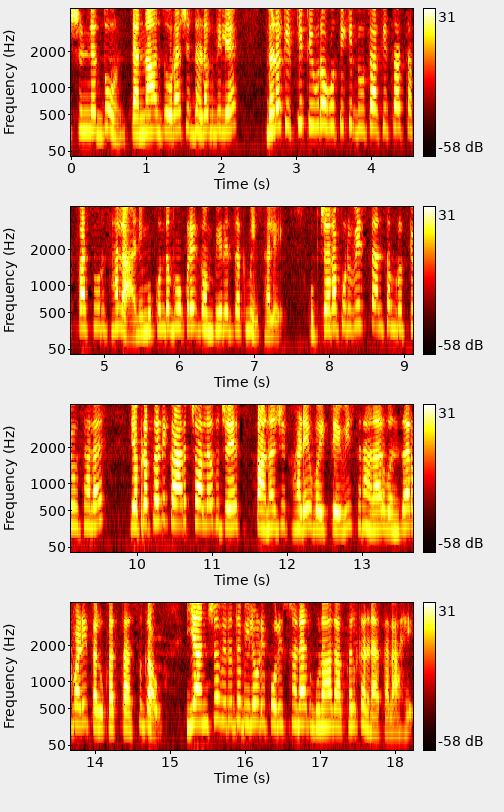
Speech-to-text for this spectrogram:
शून्य दोन त्यांना जोराची धडक दिली आहे. धडक इतकी तीव्र होती की दुचाकीचा चक्काचूर झाला आणि मुकुंद भोकरे गंभीर जखमी झाले. उपचारापूर्वीच त्यांचा मृत्यू झालाय. या प्रकरणी कार चालक जयस तानाजी खाडे वय तेवीस राहणार वंजारवाडी तालुका तासगाव यांच्या विरुद्ध भिलोडी पोलीस ठाण्यात गुन्हा दाखल करण्यात आला आहे.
